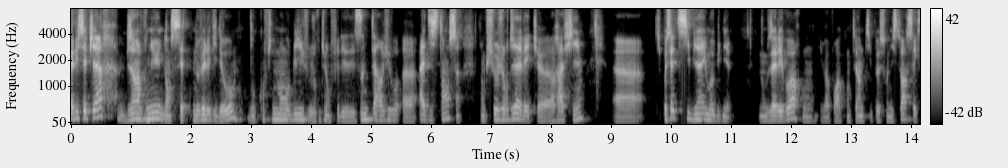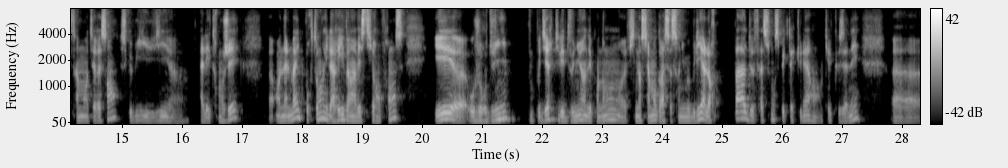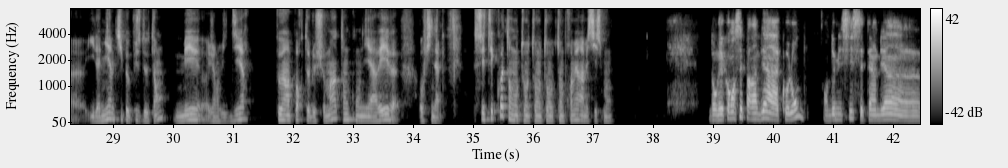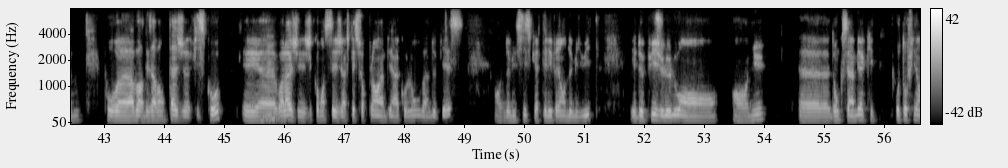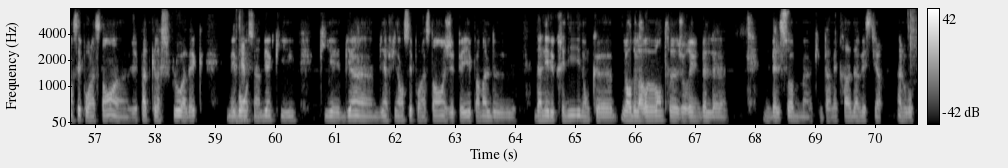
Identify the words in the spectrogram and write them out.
Salut, c'est Pierre. Bienvenue dans cette nouvelle vidéo. Donc, confinement oblige. Aujourd'hui, on fait des interviews euh, à distance. Donc, je suis aujourd'hui avec euh, Rafi, euh, qui possède six biens immobiliers. Donc, vous allez voir, bon, il va vous raconter un petit peu son histoire. C'est extrêmement intéressant parce que lui, il vit à l'étranger, en Allemagne. Pourtant, il arrive à investir en France. Et aujourd'hui, on peut dire qu'il est devenu indépendant financièrement grâce à son immobilier. Alors, pas de façon spectaculaire en quelques années. Euh, il a mis un petit peu plus de temps, mais euh, j'ai envie de dire, peu importe le chemin, tant qu'on y arrive au final. C'était quoi ton, ton, ton, ton, premier investissement? Donc, j'ai commencé par un bien à Colombes. En 2006, c'était un bien euh, pour avoir des avantages fiscaux. Et mhm. voilà, j'ai commencé, j'ai acheté sur plan un bien à Colombes, un deux pièces, en 2006, qui a été livré en 2008. Et depuis, je le loue en, en nu donc c'est un bien qui est autofinancé pour l'instant. Euh, j'ai pas de cash flow avec, mais bon, c'est un bien qui qui est bien bien financé pour l'instant. J'ai payé pas mal de d'années de crédit, donc euh, lors de la revente, j'aurai une belle une belle somme qui me permettra d'investir à nouveau.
